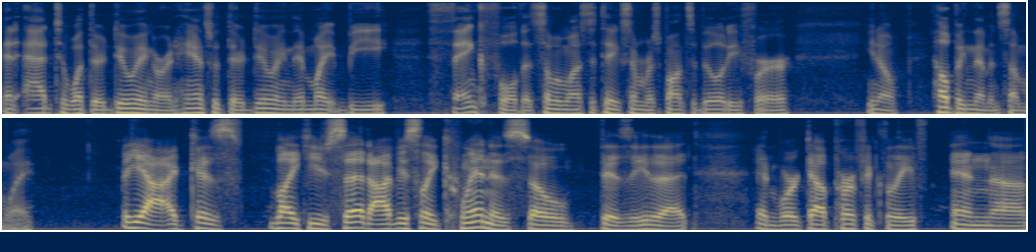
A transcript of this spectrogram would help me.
and add to what they're doing or enhance what they're doing, they might be thankful that someone wants to take some responsibility for, you know, helping them in some way. yeah, because like you said, obviously Quinn is so busy that it worked out perfectly in uh,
